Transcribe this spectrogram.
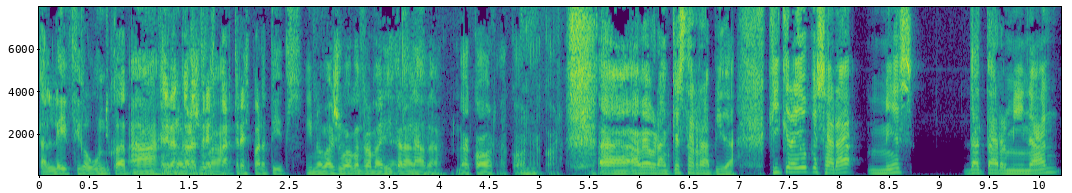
del Leipzig, algun que, Ah, que van no va caure tres jugar. per tres partits. I no va jugar contra el Madrid a la nada. D'acord, d'acord, d'acord. Uh, a veure, enquesta ràpida. Qui creieu que serà més determinant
